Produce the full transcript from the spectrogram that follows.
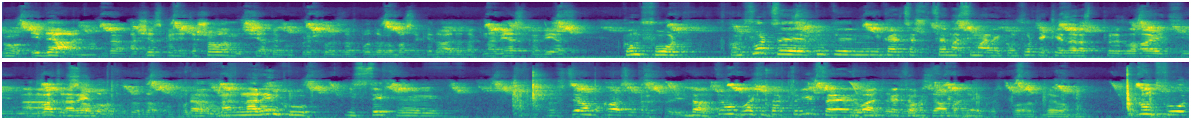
ну, ідеально. Да. А ще скажіть, а що вам ще так прийшлось до вподоби басаки? Давайте так, навіска, вес. Комфорт. Комфорт це тут, е, мені кажеться, що це максимальний комфорт, який зараз предлагають на, на ринку. салон додому. Да, подивимось. на, на ринку із цих. Ну, в цьому класі тракторів. Да, в цьому класі тракторів це Давайте мені двох сядемо максимальний якось подивимося. комфорт.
